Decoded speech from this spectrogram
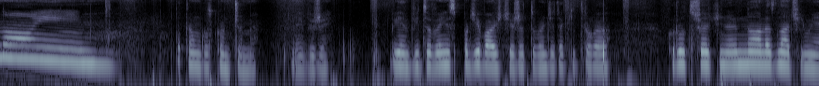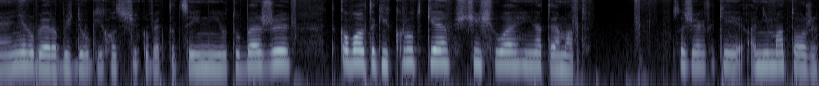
no i potem go skończymy, najwyżej. Wiem, widzowie, nie spodziewaliście, że to będzie taki trochę krótszy odcinek, no ale znacie mnie, nie lubię robić długich odcinków jak tacy inni youtuberzy, tylko wolę takie krótkie, ścisłe i na temat. Coś jak taki animatorzy.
